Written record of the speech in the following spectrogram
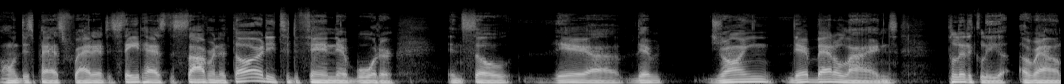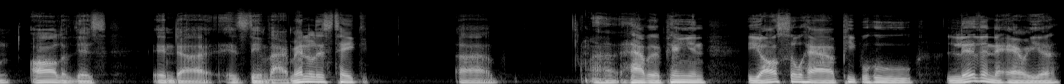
on this past Friday, the state has the sovereign authority to defend their border, and so they're uh, they're drawing their battle lines politically around all of this. And uh, it's the environmentalists take uh, uh have an opinion. You also have people who live in the area,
